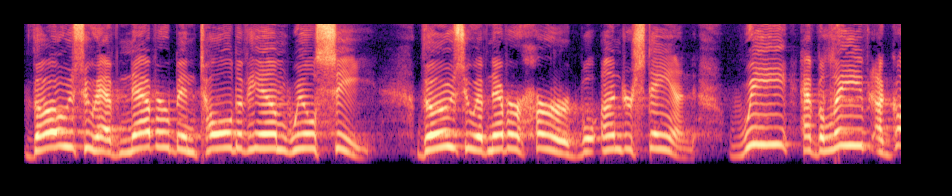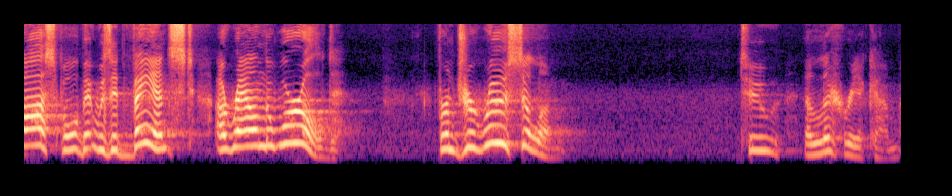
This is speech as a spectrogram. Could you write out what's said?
Those who have never been told of him will see. Those who have never heard will understand. We have believed a gospel that was advanced around the world from Jerusalem to Illyricum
